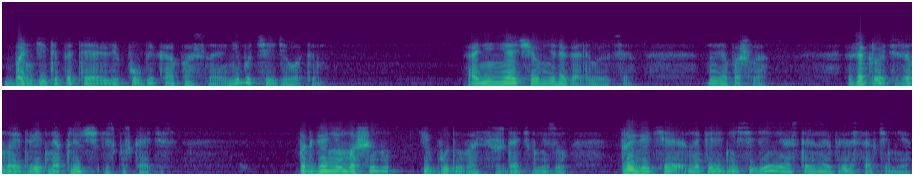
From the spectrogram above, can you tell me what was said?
Бандиты Петелли — публика опасная. Не будьте идиотом. Они ни о чем не догадываются. Ну, я пошла. Закройте за мной дверь на ключ и спускайтесь. Подгоню машину и буду вас ждать внизу. Прыгайте на переднее сиденье, остальное предоставьте мне.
